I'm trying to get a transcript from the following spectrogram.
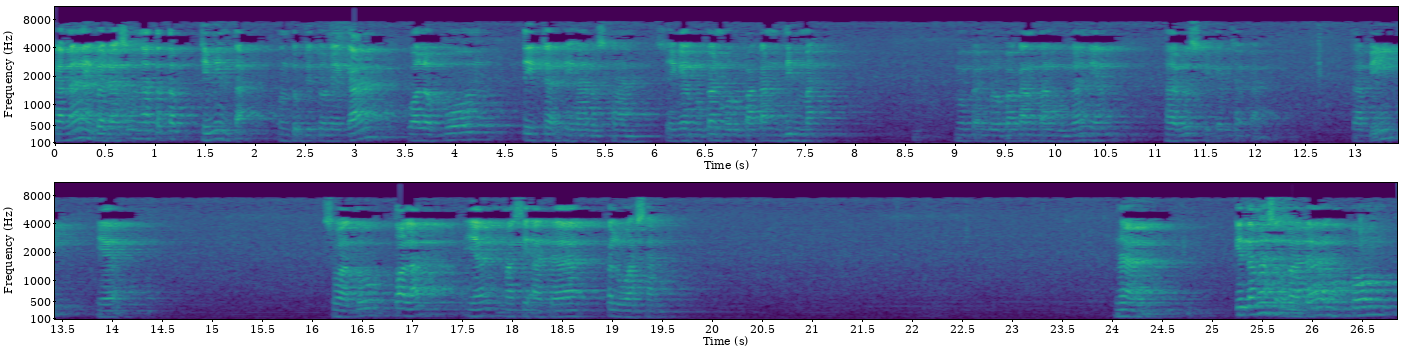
Karena ibadah sunnah tetap diminta untuk ditunaikan walaupun tidak diharuskan sehingga bukan merupakan zimmah bukan merupakan tanggungan yang harus dikerjakan tapi ya suatu tolak yang masih ada keluasan. Nah, kita masuk pada hukum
